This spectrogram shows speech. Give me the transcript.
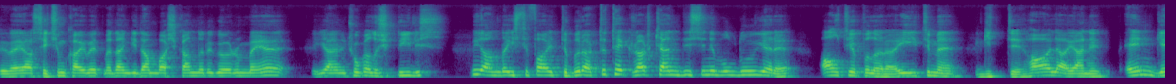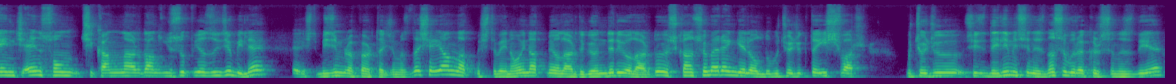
veya seçim kaybetmeden giden başkanları görmeye yani çok alışık değiliz. Bir anda istifa etti, bıraktı. Tekrar kendisini bulduğu yere altyapılara, eğitime gitti. Hala yani en genç, en son çıkanlardan Yusuf Yazıcı bile e, işte bizim röportajımızda şeyi anlatmıştı. Beni oynatmıyorlardı, gönderiyorlardı. Özkan Sömer engel oldu. Bu çocukta iş var. Bu çocuğu siz deli misiniz nasıl bırakırsınız diye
